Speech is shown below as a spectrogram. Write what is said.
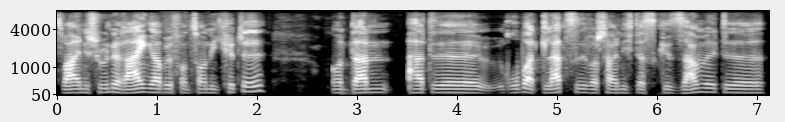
Es war eine schöne Reingabe von Sonny Kittel und dann hatte Robert Glatze wahrscheinlich das gesammelte,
